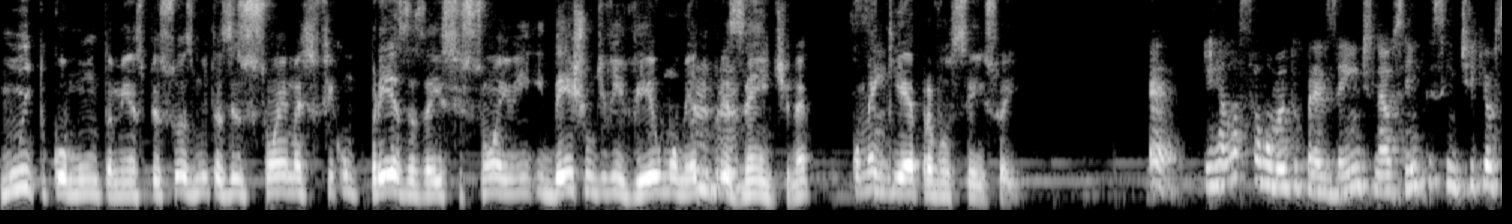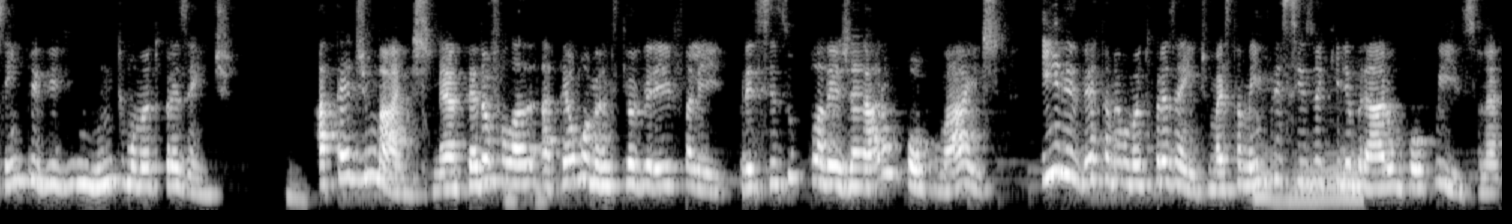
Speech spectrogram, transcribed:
muito comum também. As pessoas muitas vezes sonham, mas ficam presas a esse sonho e, e deixam de viver o momento uhum. presente, né? Como é Sim. é que é para você isso aí? É, em relação ao momento presente, né, eu sempre senti que eu sempre vivi muito o momento presente. Hum. Até demais, né? Até eu falar, até o momento que eu virei e falei, preciso planejar um pouco mais e viver também o momento presente, mas também uhum. preciso equilibrar um pouco isso, né?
